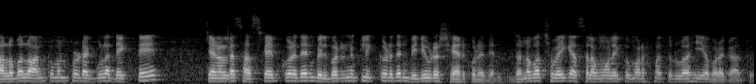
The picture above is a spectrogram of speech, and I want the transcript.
ভালো ভালো আনকমন প্রোডাক্টগুলো দেখতে চ্যানেলটা সাবস্ক্রাইব করে দেন বেল বাটনে ক্লিক করে দেন, ভিডিওটা শেয়ার করে দেন। ধন্যবাদ সবাইকে। আসসালামু আলাইকুম রহমতুল্লাহি আবরাকাতু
